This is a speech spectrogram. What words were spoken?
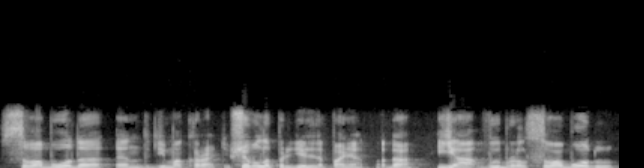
свобода и демократия. Все было предельно понятно, да? Я выбрал свободу,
